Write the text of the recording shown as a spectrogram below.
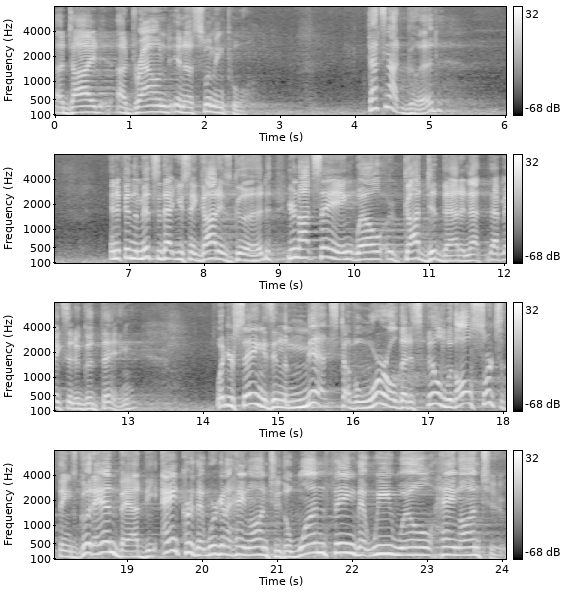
uh, died uh, drowned in a swimming pool. That's not good. And if in the midst of that you say God is good, you're not saying, well, God did that and that, that makes it a good thing. What you're saying is, in the midst of a world that is filled with all sorts of things, good and bad, the anchor that we're going to hang on to, the one thing that we will hang on to,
